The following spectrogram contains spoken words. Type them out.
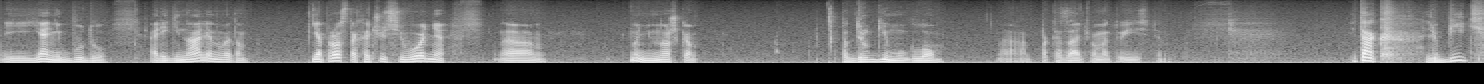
И я не буду оригинален в этом. Я просто хочу сегодня а, ну, немножко под другим углом а, показать вам эту истину. Итак, любить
